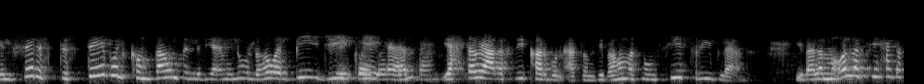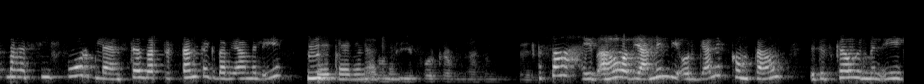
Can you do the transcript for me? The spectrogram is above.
ال first stable compound اللي بيعملوه اللي هو ال PGAL يحتوي على 3 carbon atoms يبقى هم اسمهم C3 plants يبقى لما أقول لك في حاجة اسمها C4 plants تقدر تستنتج ده بيعمل إيه؟ carbon atom. atom صح يبقى هو بيعمل لي organic compound بتتكون من إيه؟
